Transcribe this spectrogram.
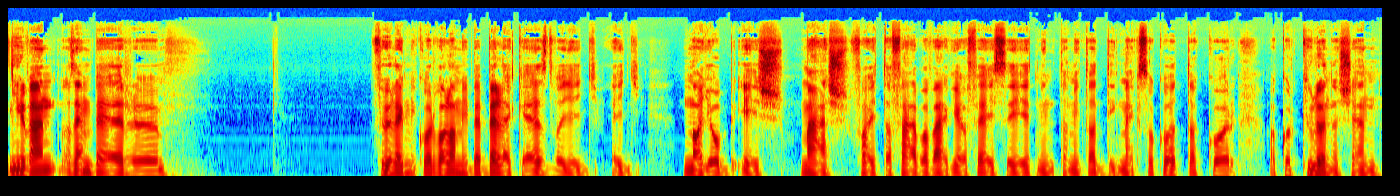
nyilván az ember főleg mikor valamibe belekezd, vagy egy, egy nagyobb és más fajta fába vágja a fejszéjét, mint amit addig megszokott, akkor, akkor különösen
